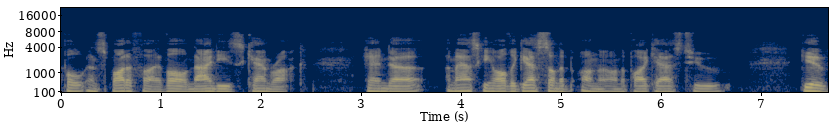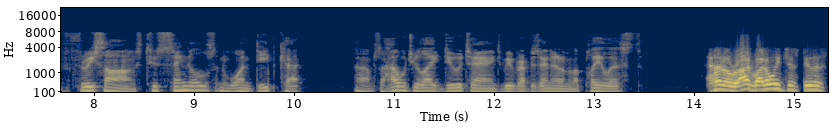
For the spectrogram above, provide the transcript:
Apple and Spotify of all '90s can rock, and uh, I'm asking all the guests on the on the on the podcast to give three songs, two singles, and one deep cut. Um, so how would you like Duotang to be represented on the playlist? I don't know, Rod. Why don't we just do this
